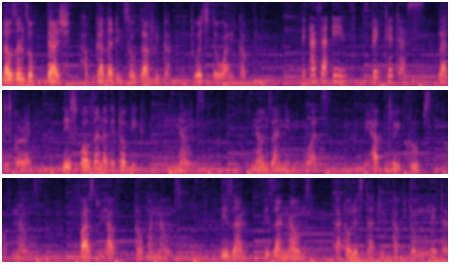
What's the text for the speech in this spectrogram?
Thousands of Dash have gathered in South Africa to watch the World Cup. The answer is spectators. That is correct. This falls under the topic nouns. Nouns are naming words. We have three groups of nouns. First, we have proper nouns. These are these are nouns that always start with capital letter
